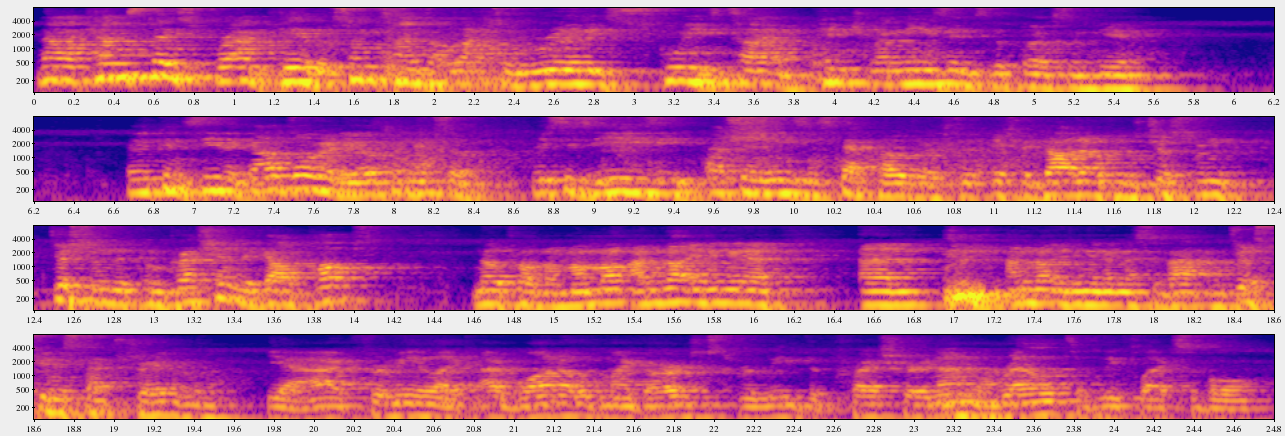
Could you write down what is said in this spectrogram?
Now I can stay spragged here, but sometimes I like to really squeeze tight and pinch my knees into the person here. And you can see the guard's already opening, so this is easy. That's an easy step over. If the, if the guard opens just from just from the compression, the guard pops, no problem. I'm not, I'm not even gonna um, I'm not even gonna mess about. I'm just gonna step straight over. Yeah, I, for me, like I want to open my guard just to relieve the pressure, and I'm Yeah. relatively flexible.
